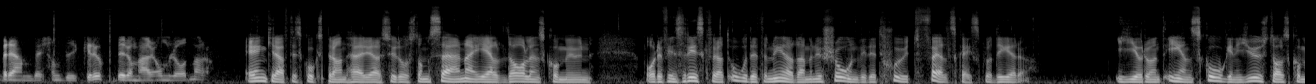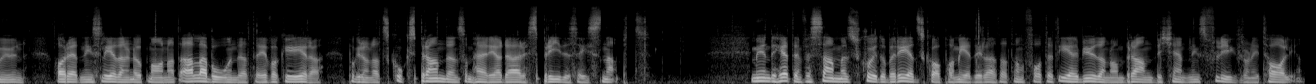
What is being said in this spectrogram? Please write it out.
bränder som dyker upp i de här områdena. Då. En kraftig skogsbrand härjar sydost om Särna i Älvdalens kommun och det finns risk för att odetonerad ammunition vid ett skjutfält ska explodera. I och runt Enskogen i Ljusdals kommun har räddningsledaren uppmanat alla boende att evakuera på grund av att skogsbranden som härjar där sprider sig snabbt. Myndigheten för samhällsskydd och beredskap har meddelat att de fått ett erbjudande om brandbekämpningsflyg från Italien.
